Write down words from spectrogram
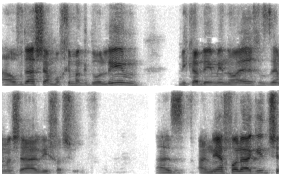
העובדה שהמוכרים הגדולים מקבלים ממנו ערך, זה מה שהיה לי חשוב. אז אני יכול להגיד ש...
